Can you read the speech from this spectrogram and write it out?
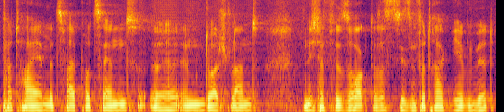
Partei mit 2% äh, in Deutschland nicht dafür sorgt, dass es diesen Vertrag geben wird.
